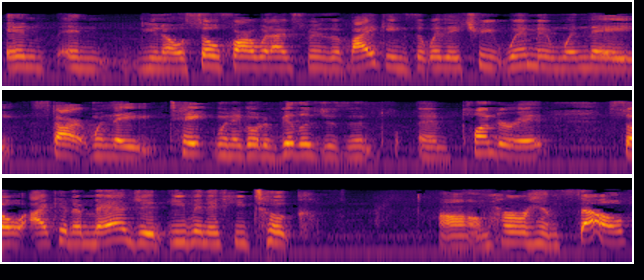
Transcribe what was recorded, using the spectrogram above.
and, and, you know, so far what I've experienced with Vikings, the way they treat women when they start when they take when they go to villages and and plunder it. So I can imagine even if he took um, her himself,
